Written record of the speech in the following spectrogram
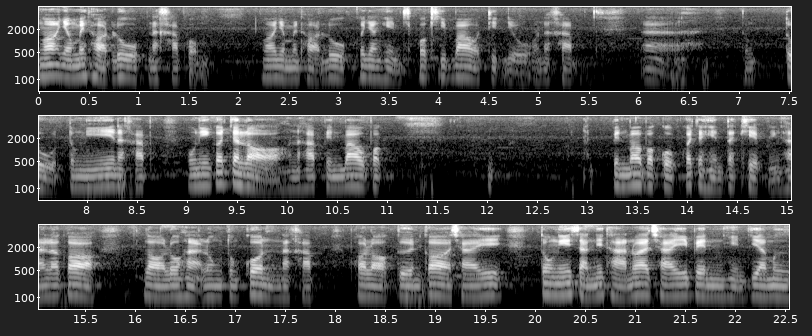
เงาะยังไม่ถอดรูปนะครับผม งอยังไม่ถอดลูกก็ยังเห็นพวกขี้เบ้าติดอยู่นะครับตรงตูดตรงนี้นะครับตรงนี้ก็จะหล่อนะครับเป็นเบ้าประเป็นเบ้าประกบก็จะเห็นตะเข็บอย่างนี้แล้วก็หล่อโลหะลงตรงก้นนะครับ พอหล่อเกินก็ใช้ตรงนี้สันนิษฐานว่าใช้เป็นหินเจียมือ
